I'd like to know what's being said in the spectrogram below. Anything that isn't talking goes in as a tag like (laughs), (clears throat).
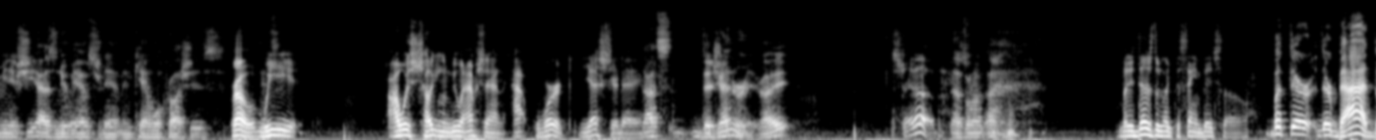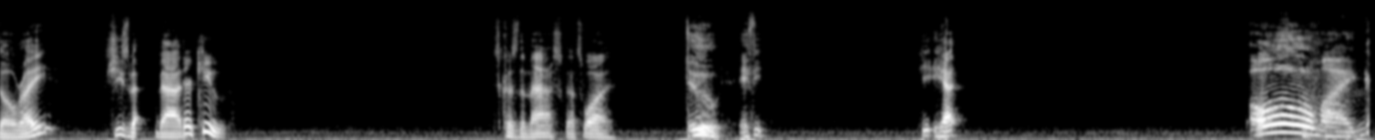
I mean, if she has New Amsterdam and Camel Crushes, Bro, we. I was chugging New Amsterdam at work yesterday. that's degenerate, right? Straight up. That's what I'm. (laughs) But it does look like the same bitch though. but they're they're bad though, right? She's ba- bad. They're cute. It's because the mask. That's why. Dude, if he he, he had. Oh my god.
